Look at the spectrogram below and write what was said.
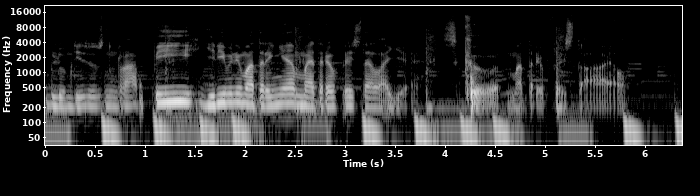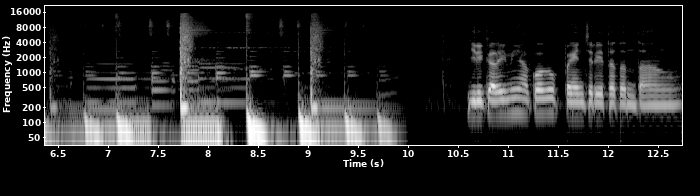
belum disusun rapi jadi ini materinya materi freestyle aja Skut materi freestyle Jadi kali ini aku, aku pengen cerita tentang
